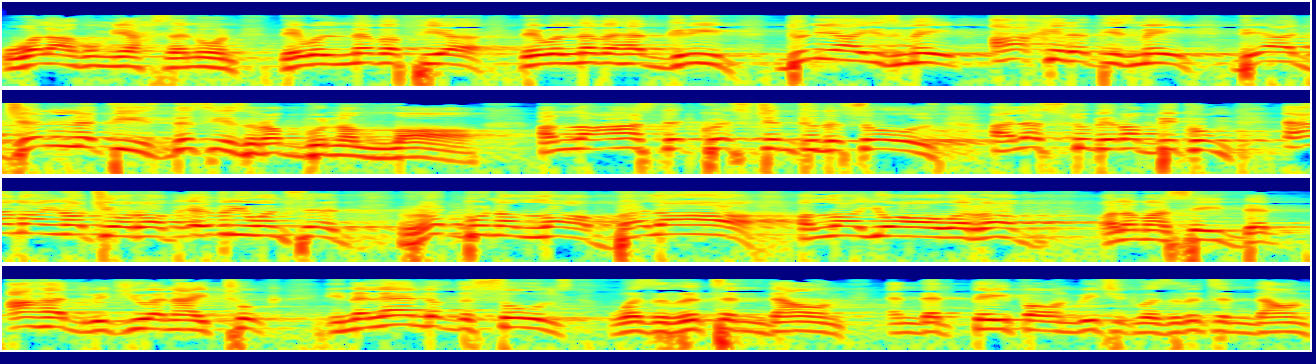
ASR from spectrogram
وَلَا هُمْ يَحْزَنُونَ They will never fear. They will never have grief. Dunya is made. Akhirat is made. They are jannatis. This is Rabbun Allah. Allah asked that question to the souls. Alastu bi rabbikum. Am I not your Rabb? Everyone said, Rabbun Allah. Bala. Allah, you are our Rabb. Ulama said that ahad which you and I took in the land of the souls was written down and that paper on which it was written down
